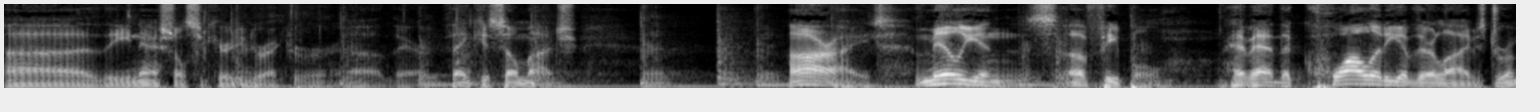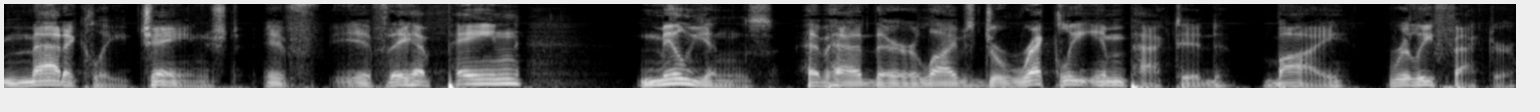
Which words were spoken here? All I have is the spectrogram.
uh, the National Security Director uh, there. Thank you so much. All right. Millions of people have had the quality of their lives dramatically changed. If, if they have pain, millions have had their lives directly impacted by Relief Factor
